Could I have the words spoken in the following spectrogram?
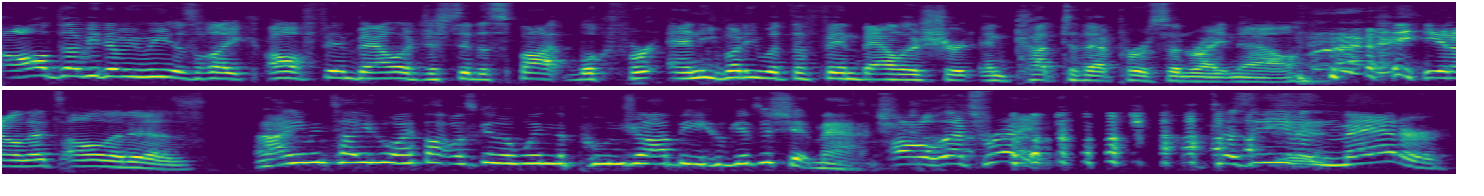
All WWE is like, oh, Finn Balor just did a spot. Look for anybody with a Finn Balor shirt and cut to that person right now. you know, that's all it is. And I didn't even tell you who I thought was going to win the Punjabi Who Gives a Shit match. Oh, that's right. Doesn't even matter.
